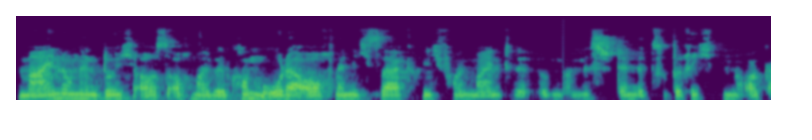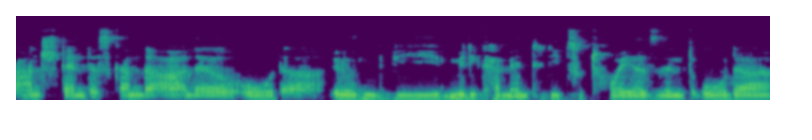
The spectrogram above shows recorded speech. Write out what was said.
Meinungen durchaus auch mal willkommen oder auch, wenn ich sage, wie ich vorhin meinte, irgendwann Missstände zu berichten, Organspende, Skandale oder irgendwie Medikamente, die zu teuer sind oder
